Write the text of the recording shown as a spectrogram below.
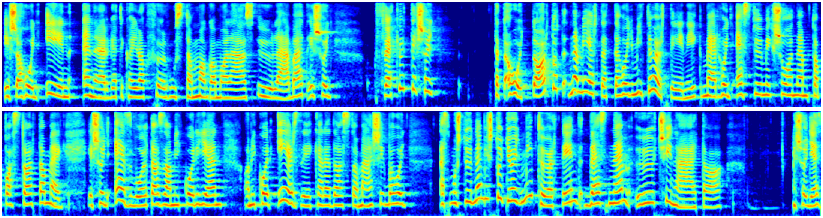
és ahogy én energetikailag fölhúztam magam alá az ő lábát, és hogy feküdt, és hogy tehát ahogy tartott, nem értette, hogy mi történik, mert hogy ezt ő még soha nem tapasztalta meg. És hogy ez volt az, amikor ilyen, amikor érzékeled azt a másikba, hogy ezt most ő nem is tudja, hogy mi történt, de ezt nem ő csinálta. És hogy, ez,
